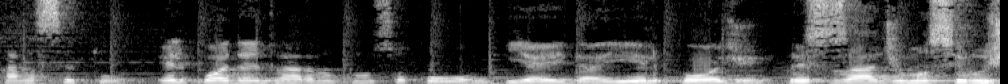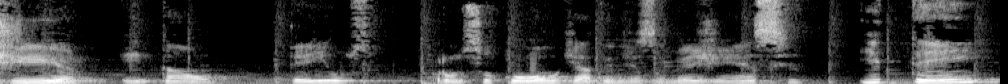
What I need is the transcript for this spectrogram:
cada setor. Ele pode dar entrada no pronto-socorro, e aí daí ele pode precisar de uma cirurgia. Então, tem os pronto-socorro, que atende as emergências, e tem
